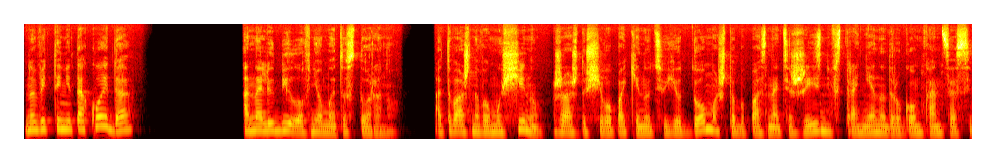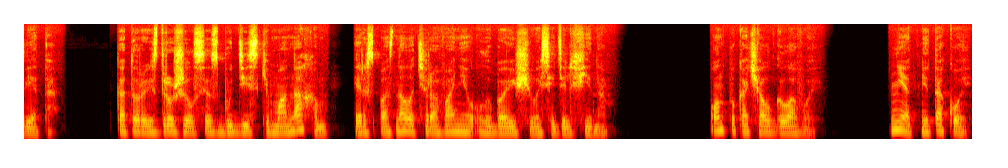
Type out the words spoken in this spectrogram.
Но ведь ты не такой, да? Она любила в нем эту сторону. Отважного мужчину, жаждущего покинуть уют дома, чтобы познать жизнь в стране на другом конце света. Который сдружился с буддийским монахом и распознал очарование улыбающегося дельфина. Он покачал головой. «Нет, не такой.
